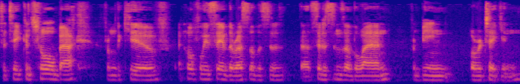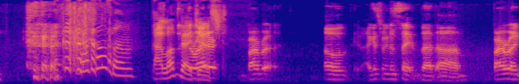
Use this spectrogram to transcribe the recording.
to take control back from the Kiv and hopefully save the rest of the ci- uh, citizens of the land from being overtaken. That's awesome. I love that The writer- gist. Barbara, oh, I guess we didn't say that uh, Barbara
